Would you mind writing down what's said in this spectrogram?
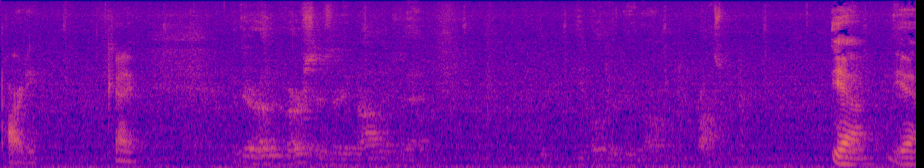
party. Okay? But there are other verses that acknowledge that people who do wrong prosper. Yeah, yeah.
